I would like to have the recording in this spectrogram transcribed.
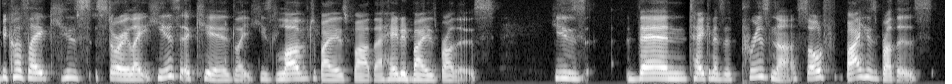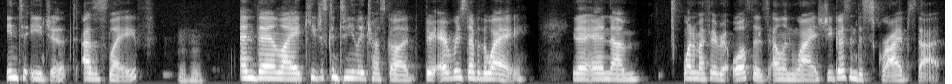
because like his story, like he is a kid, like he's loved by his father, hated by his brothers. He's then taken as a prisoner, sold by his brothers into Egypt as a slave. Mm-hmm. And then like he just continually trusts God through every step of the way. You know, and um one of my favorite authors, Ellen White, she goes and describes that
